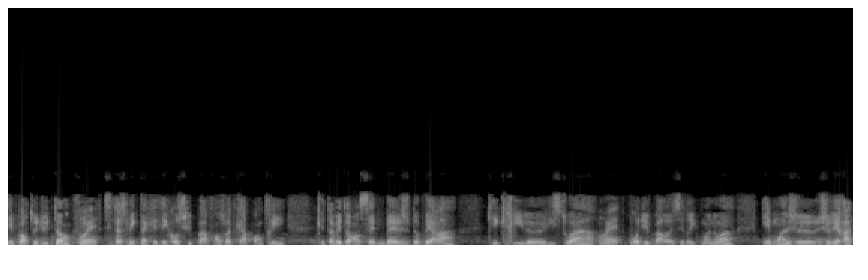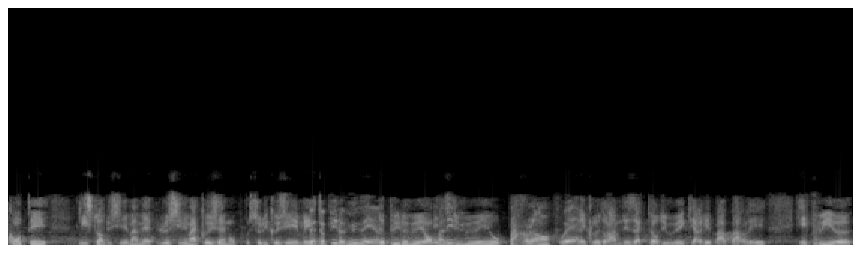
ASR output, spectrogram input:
les portes du temps. C'est un spectacle qui a été conçu par François de Carpentry, qui est un metteur en scène belge d'opéra, qui écrit l'histoire, Ouais. produit par euh, Cédric Moinois. Et moi, je, je vais raconter l'histoire du cinéma, mais le cinéma que j'aime, celui que j'ai aimé. De- Depuis le muet. hein. Depuis le muet, on passe du muet au parlant, Ouais. avec le drame des acteurs du muet qui n'arrivaient pas à parler, et puis euh,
